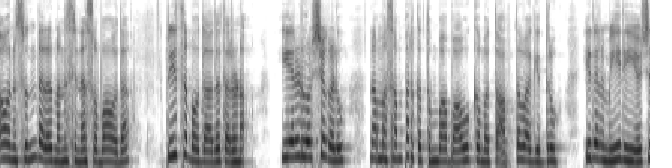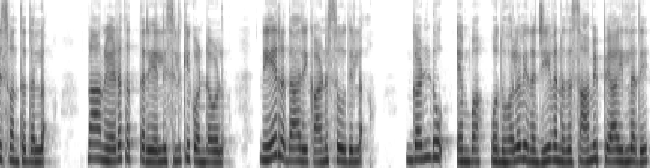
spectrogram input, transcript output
ಅವನು ಸುಂದರ ಮನಸ್ಸಿನ ಸ್ವಭಾವದ, ಪ್ರೀತಿಸಬಹುದಾದ ತರುಣ. ಈ ಎರಡು ವರ್ಷಗಳು ನಮ್ಮ ಸಂಪರ್ಕ ತುಂಬ ಭಾವುಕ ಮತ್ತು ಆಪ್ತವಾಗಿದ್ದರೂ ಇದನ್ನು ಮೀರಿ ಯೋಚಿಸುವಂಥದ್ದಲ್ಲ. ನಾನು ಎಡಕತ್ತರಿಯಲ್ಲಿ ಸಿಲುಕಿಕೊಂಡವಳು. ನೇರ ದಾರಿ ಕಾಣಿಸುವುದಿಲ್ಲ. ಗಂಡು ಎಂಬ ಒಂದು ಹೊಲವಿನ ಜೀವನದ ಸಾಮೀಪ್ಯ ಇಲ್ಲದೆ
